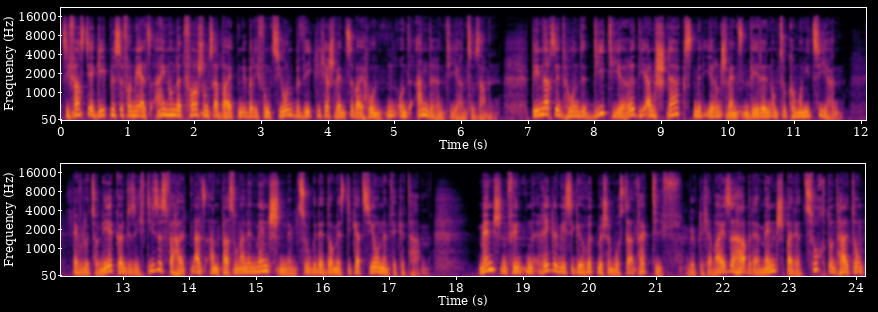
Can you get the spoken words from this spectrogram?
Sie fasst die Ergebnisse von mehr als 100 Forschungsarbeiten über die Funktion beweglicher Schwänze bei Hunden und anderen Tieren zusammen. Demnach sind Hunde die Tiere, die am stärksten mit ihren Schwänzen wedeln, um zu kommunizieren. Evolutionär könnte sich dieses Verhalten als Anpassung an den Menschen im Zuge der Domestikation entwickelt haben. Menschen finden regelmäßige rhythmische Muster attraktiv. Möglicherweise habe der Mensch bei der Zucht und Haltung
